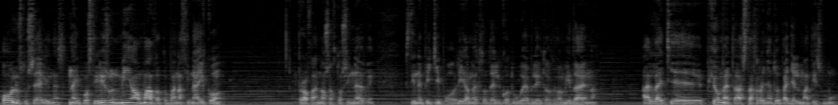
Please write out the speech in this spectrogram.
όλους τους Έλληνες να υποστηρίζουν μία ομάδα, τον Παναθηναϊκό. Προφανώς αυτό συνέβη στην επική πορεία μέχρι τον τελικό του Wembley το 1971. Αλλά και πιο μετά, στα χρόνια του επαγγελματισμού,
